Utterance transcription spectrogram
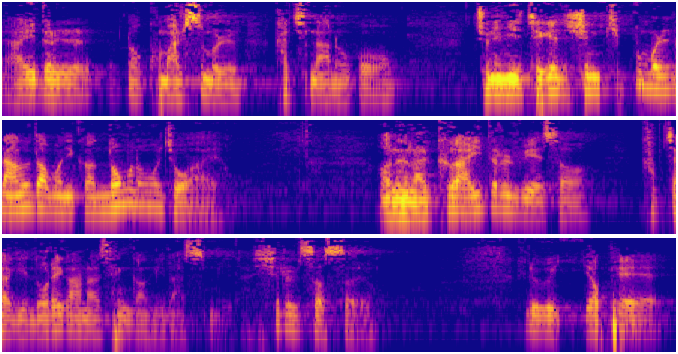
아이들 놓고 말씀을 같이 나누고 주님이 제게 주신 기쁨을 나누다 보니까 너무너무 좋아요. 어느 날 그 아이들을 위해서 갑자기 노래가 하나 생각이 났습니다. 시를 썼어요. 그리고 옆에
